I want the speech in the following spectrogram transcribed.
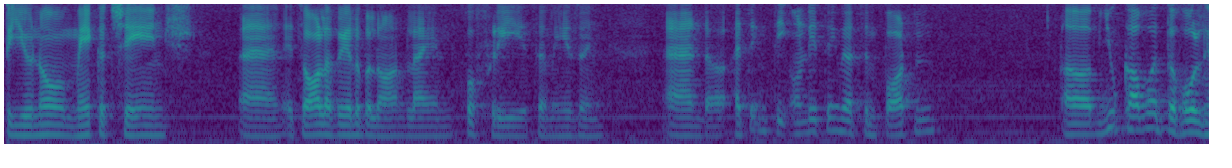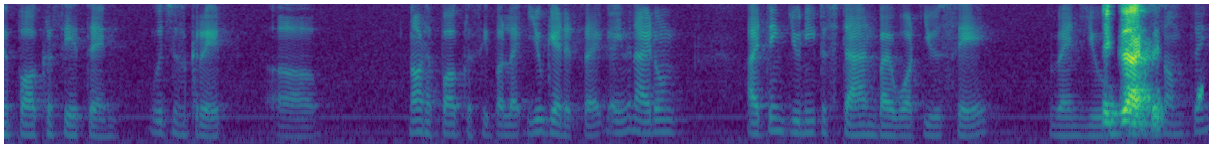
to you know make a change, and it's all available online for free. It's amazing. And uh, I think the only thing that's important, uh, you covered the whole hypocrisy thing, which is great. Uh, not hypocrisy, but like you get it, right? Even I don't. I think you need to stand by what you say when you Exactly. something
